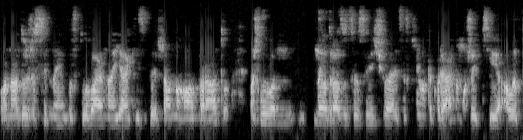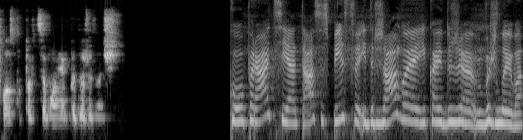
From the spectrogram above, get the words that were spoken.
вона дуже сильно якби, впливає на якість державного апарату. Можливо, не одразу це все відчувається, скажімо так, у реальному житті, але поступи в цьому якби дуже значні. Кооперація та суспільства і держави, яка є дуже важлива.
